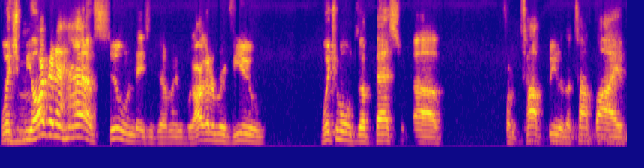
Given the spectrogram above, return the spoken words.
which we are going to have soon, ladies and gentlemen. We are going to review which one was the best uh, from top, you know, the top five.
